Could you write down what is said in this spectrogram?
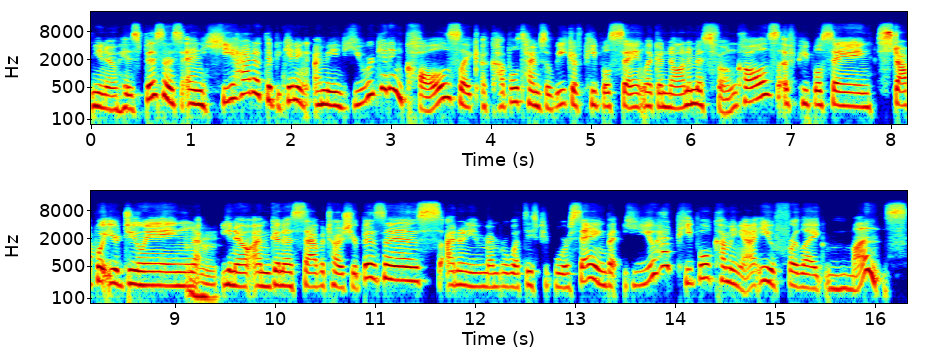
you know his business and he had at the beginning i mean you were getting calls like a couple times a week of people saying like anonymous phone calls of people saying stop what you're doing mm-hmm. you know i'm going to sabotage your business i don't even remember what these people were saying but you had people coming at you for like months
